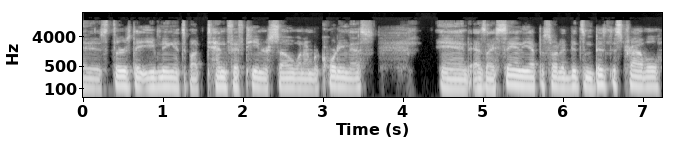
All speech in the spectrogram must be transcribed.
it is Thursday evening. It's about 10 15 or so when I'm recording this. And as I say in the episode, I did some business travel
